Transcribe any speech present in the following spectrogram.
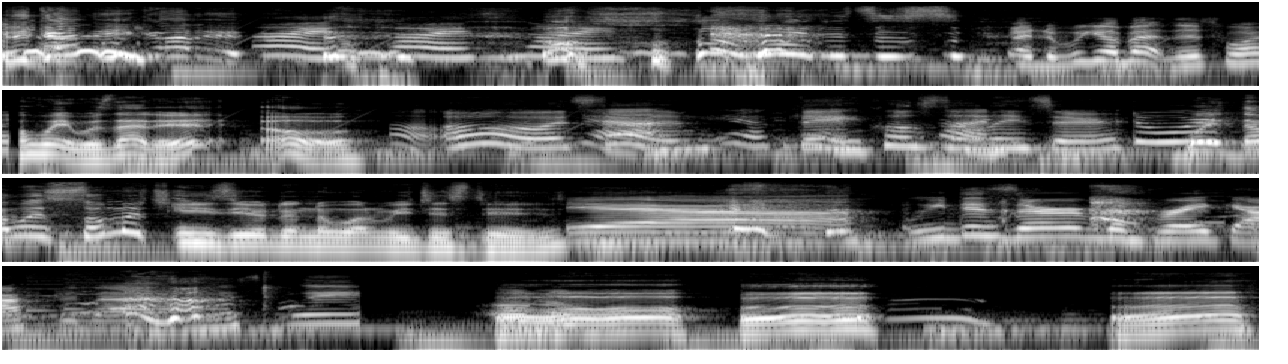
He got it. He got it. Nice, nice, nice. Oh, this is- Hey, did we go back this way? Oh wait, was that it? Oh. Oh, oh it's Yeah, done. yeah, okay, They closed the done. laser. Wait, that was so much easier than the one we just did. Yeah, we deserved a break after that, honestly. Oh, Oh, no. oh, oh, oh,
